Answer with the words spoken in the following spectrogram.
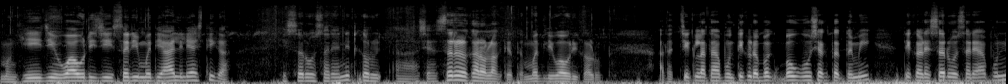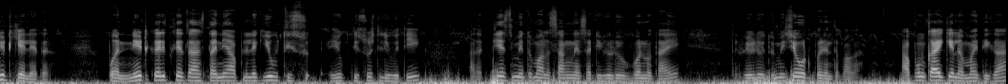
मग ही जी वावरी जी सरीमध्ये आलेली असती का हे सर्व साऱ्या नीट करू अशा सरळ करावं लागतात मधली वावरी काढून. आता चिखला तर आपण तिकडं बघ बघू शकता तुम्ही तिकडे सर्व साऱ्या आपण नीट केल्या तर. पण नीट करीत करीत असताना आपल्याला एक युक्ती सु युक्ती सुचली होती. आता तेच मी तुम्हाला सांगण्यासाठी व्हिडिओ बनवत आहे. तर व्हिडिओ तुम्ही शेवटपर्यंत बघा. आपण काय केलं माहिती का?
